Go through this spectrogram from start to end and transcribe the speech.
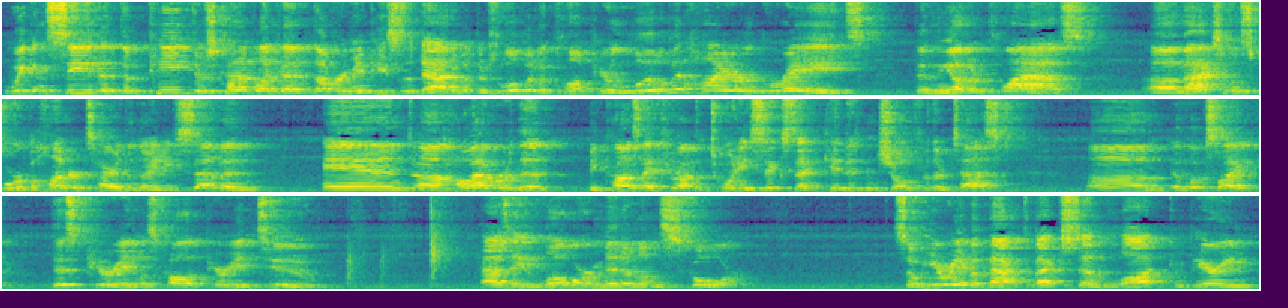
we can see that the peak, there's kind of like a, not very many pieces of data, but there's a little bit of a clump here, a little bit higher in grades than the other class. Uh, maximum score of 100 is higher than 97, and uh, however, the, because I threw out the 26, that kid didn't show up for their test, um, it looks like this period, let's call it period 2, has a lower minimum score. So here we have a back-to-back -back stem plot comparing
